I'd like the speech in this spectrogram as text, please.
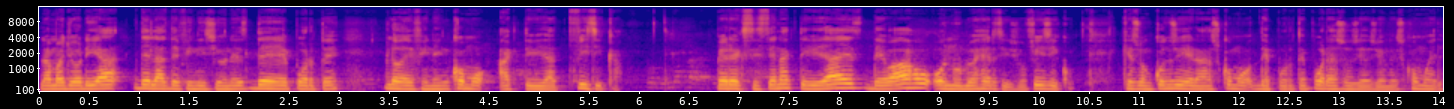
La mayoría de las definiciones de deporte lo definen como actividad física, pero existen actividades de bajo o nulo ejercicio físico, que son consideradas como deporte por asociaciones como el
